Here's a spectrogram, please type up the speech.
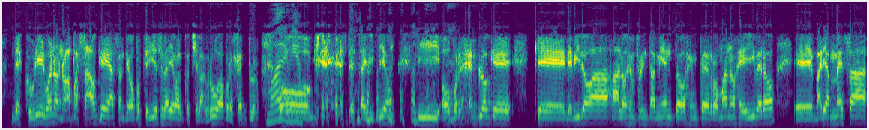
descubrir. Bueno, nos ha pasado que a Santiago Posteguillo se le ha llevado el coche la grúa, por ejemplo. Madre o que esta edición. Y, o, por ejemplo, que, que debido a, a los enfrentamientos entre romanos e íberos, eh, varias mesas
